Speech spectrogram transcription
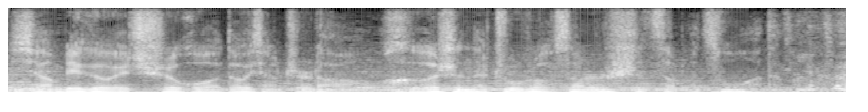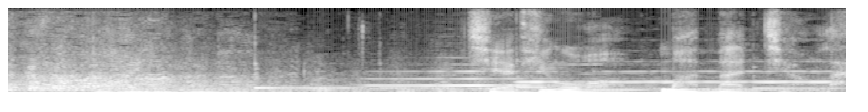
想必各位吃货都想知道和珅的猪肉丝儿是怎么做的吧？且听我慢慢讲来。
